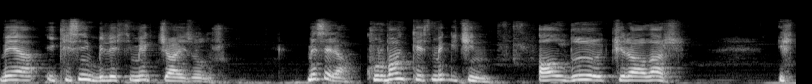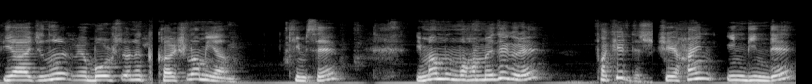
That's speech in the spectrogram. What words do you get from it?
veya ikisini birleştirmek caiz olur. Mesela kurban kesmek için aldığı kiralar ihtiyacını ve borçlarını karşılamayan kimse İmam-ı Muhammed'e göre fakirdir. Şeyhain indinde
